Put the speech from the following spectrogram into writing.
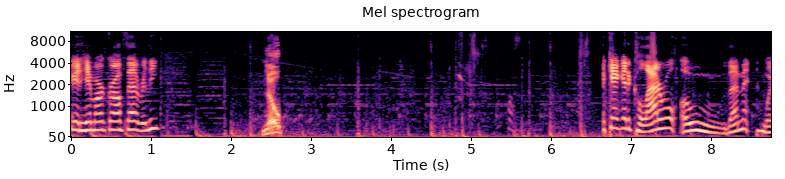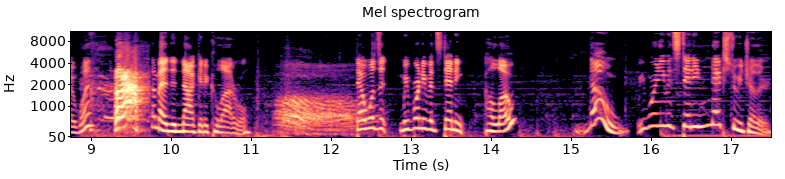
a hit marker off that, really? Nope. I can't get a collateral? Oh, that man- wait, what? that man did not get a collateral. That wasn't- we weren't even standing- hello? No! We weren't even standing next to each other.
